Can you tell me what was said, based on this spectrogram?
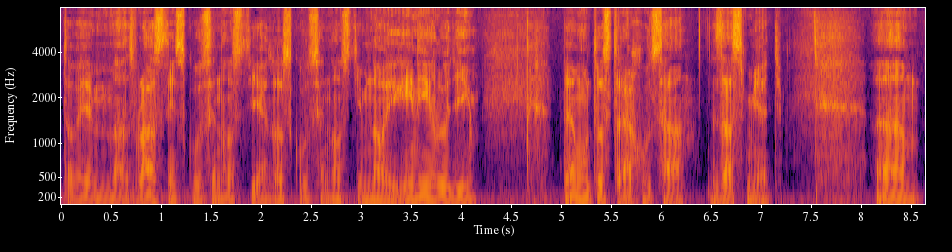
to viem z vlastnej skúsenosti a zo skúsenosti mnohých iných ľudí, tomuto strachu sa zasmiať. Um,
